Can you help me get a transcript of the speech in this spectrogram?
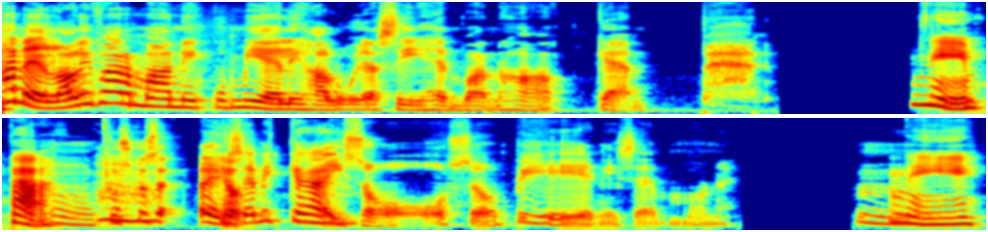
hänellä oli varmaan niin kuin mielihaluja siihen vanhaan kämppään. Niinpä. Mm, koska se, ei Joo. se mikään Mm. iso ole, se on pieni semmoinen. Mm. Niin.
